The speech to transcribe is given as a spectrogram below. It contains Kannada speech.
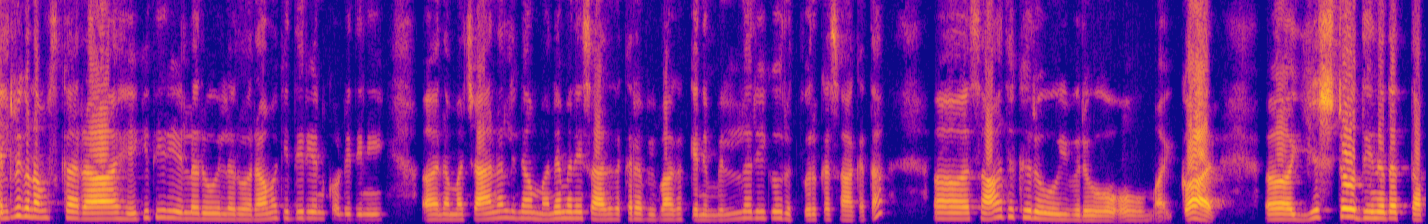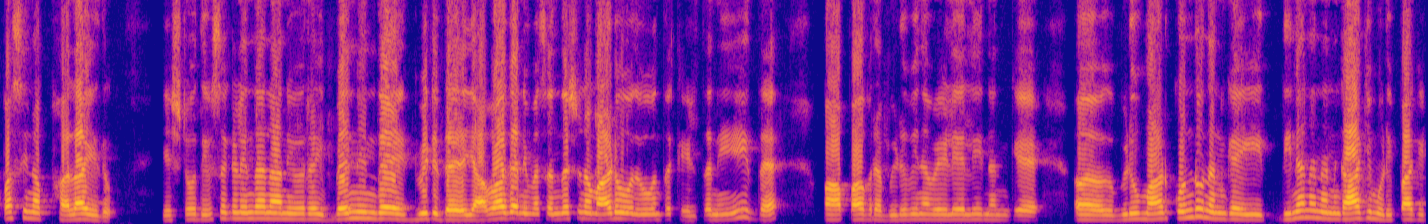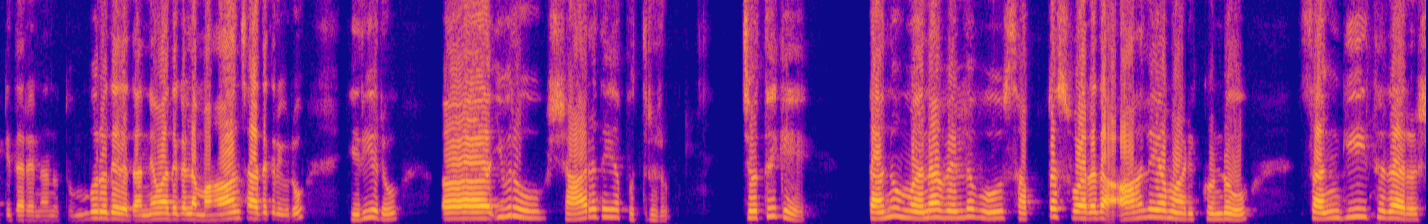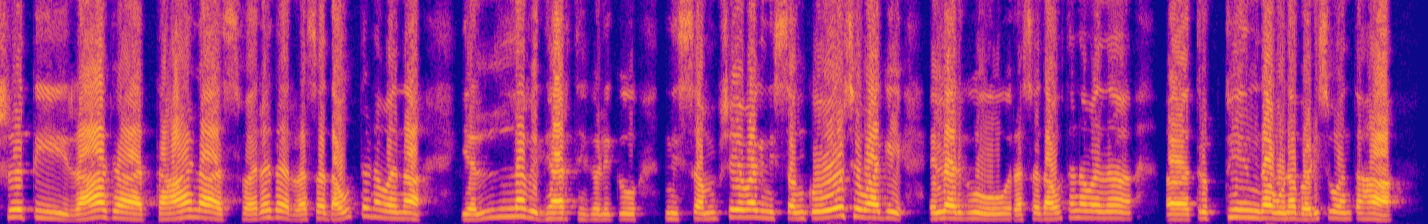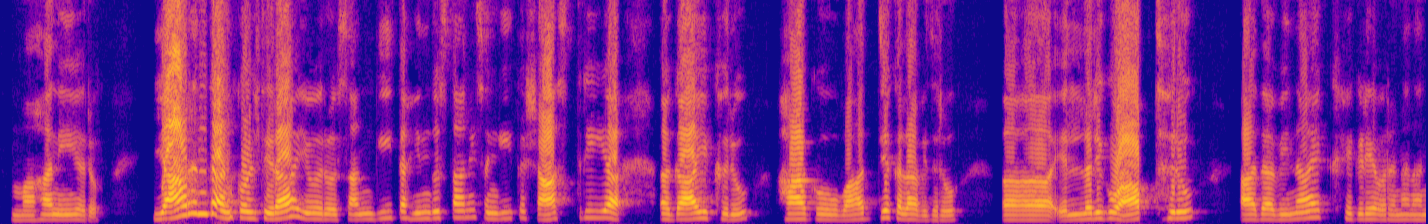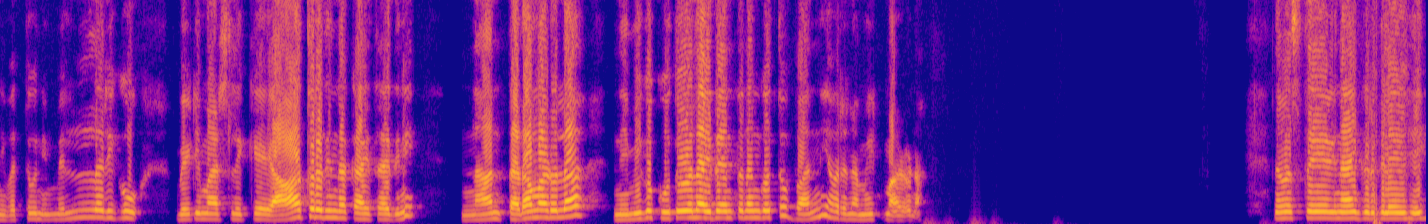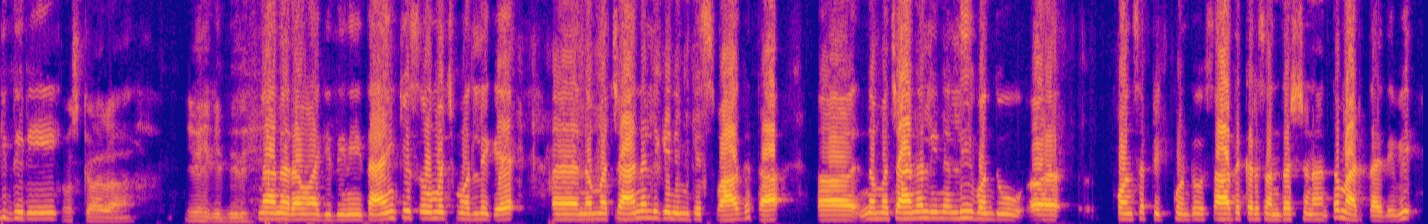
ಎಲ್ರಿಗೂ ನಮಸ್ಕಾರ. ಹೇಗಿದ್ದೀರಿ ಎಲ್ಲರೂ? ಎಲ್ಲರೂ ಆರಾಮಾಗಿದ್ದೀರಿ ಅನ್ಕೊಂಡಿದ್ದೀನಿ. ನಮ್ಮ ಚಾನಲಿನ ಮನೆ ಮನೆ ಸಾಧಕರ ವಿಭಾಗಕ್ಕೆ ನಿಮ್ಮೆಲ್ಲರಿಗೂ ಹೃತ್ಪೂರ್ವಕ ಸ್ವಾಗತ. ಸಾಧಕರು ಇವರು, ಓ ಮೈ ಗಾಡ್ ಎಷ್ಟೋ ದಿನದ ತಪಸ್ಸಿನ ಫಲ ಇದು. ಎಷ್ಟೋ ದಿವಸಗಳಿಂದ ನಾನು ಇವರ ಬೆನ್ನಿಂದ ಇದ್ಬಿಟ್ಟಿದ್ದೆ. ಯಾವಾಗ ನಿಮ್ಮ ಸಂದರ್ಶನ ಮಾಡುವುದು ಅಂತ ಕೇಳ್ತಾನೇ ಇದ್ದೆ. ಪಾಪ ಅವರ ಬಿಡುವಿನ ವೇಳೆಯಲ್ಲಿ ನನಗೆ ಬಿಡು ಬಿಡುವು ಮಾಡಿಕೊಂಡು ನನಗೆ ಈ ದಿನನ ನನ್ಗಾಗಿ ಮುಡಿಪಾಗಿಟ್ಟಿದ್ದಾರೆ. ನಾನು ತುಂಬ ಹೃದಯದ ಧನ್ಯವಾದಗಳನ್ನ ಮಹಾನ್ ಸಾಧಕರು ಇವರು, ಹಿರಿಯರು, ಆ, ಇವರು ಶಾರದೆಯ ಪುತ್ರರು. ಜೊತೆಗೆ ತನು ಮನವೆಲ್ಲವೂ ಸಪ್ತ ಸ್ವರದ ಆಲಯ ಮಾಡಿಕೊಂಡು ಸಂಗೀತದ ಶ್ರುತಿ, ರಾಗ, ತಾಳ, ಸ್ವರದ ರಸದೌತಣವನ್ನ ಎಲ್ಲ ವಿದ್ಯಾರ್ಥಿಗಳಿಗೂ ನಿಸ್ಸಂಶಯವಾಗಿ ನಿಸ್ಸಂಕೋಚವಾಗಿ ಎಲ್ಲರಿಗೂ ರಸದೌತಣವನ್ನ ಆ, ತೃಪ್ತಿಯಿಂದ ಉಣಬಡಿಸುವಂತಹ ಮಹನೀಯರು. ಯಾರಂತ ಅನ್ಕೊಳ್ತೀರಾ? ಇವರು ಸಂಗೀತ ಹಿಂದೂಸ್ತಾನಿ ಸಂಗೀತ ಶಾಸ್ತ್ರೀಯ ಗಾಯಕರು ಹಾಗೂ ವಾದ್ಯ ಕಲಾವಿದರು. ಎಲ್ಲರಿಗೂ ಆಪ್ತರು ಆದ ವಿನಾಯಕ್ ಹೆಗಡೆ ಅವರನ್ನ ನಾನಿವತ್ತು ನಿಮ್ಮೆಲ್ಲರಿಗೂ ಭೇಟಿ ಮಾಡಿಸ್ಲಿಕ್ಕೆ ಆತುರದಿಂದ ಕಾಯ್ತಾ ಇದ್ದೀನಿ. ನಾನ್ ತಡ ಮಾಡೋಲ್ಲ ನಿಮಿಗೂ ಕುತೂಹಲ ಇದೆ ಅಂತ ನಂಗೆ ಗೊತ್ತು. ಬನ್ನಿ ಅವರನ್ನ ಮೀಟ್ ಮಾಡೋಣ. ನಮಸ್ತೆ ವಿನಾಯಕ್ ಗುರುಗಳೇ ಹೇಗಿದ್ದೀರಿ? ನಮಸ್ಕಾರ. ನೀವು ಹೇಗಿದ್ದೀರಿ? ನಾನು ಆರಾಮಾಗಿದ್ದೀನಿ. ಥ್ಯಾಂಕ್ ಯು ಸೋ ಮಚ್ ಮೊದಲಿಗೆ. ನಮ್ಮ ಚಾನಲ್ಗೆ ನಿಮಗೆ ಸ್ವಾಗತ. ಆ, ನಮ್ಮ ಚಾನಲಿನಲ್ಲಿ ಒಂದು ಕಾನ್ಸೆಪ್ಟ್ ಇಟ್ಕೊಂಡು ಸಾಧಕರ ಸಂದರ್ಶನ ಅಂತ ಮಾಡ್ತಾ ಇದ್ದೀವಿ.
